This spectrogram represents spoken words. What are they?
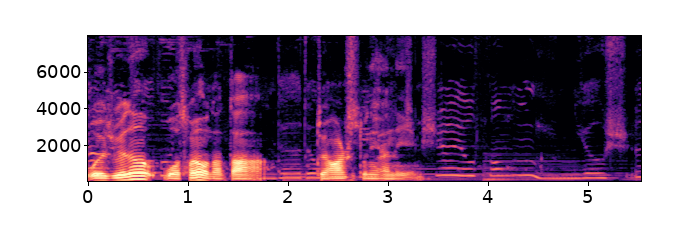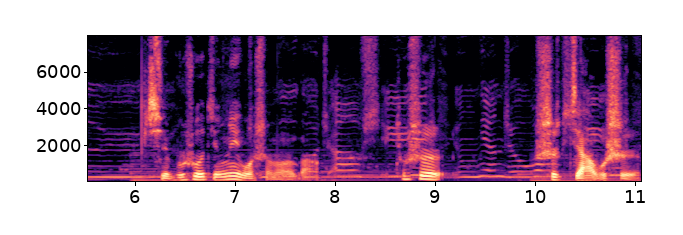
我觉得我从小到大这二十多年里，且不说经历过什么吧，就是。是家务事，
